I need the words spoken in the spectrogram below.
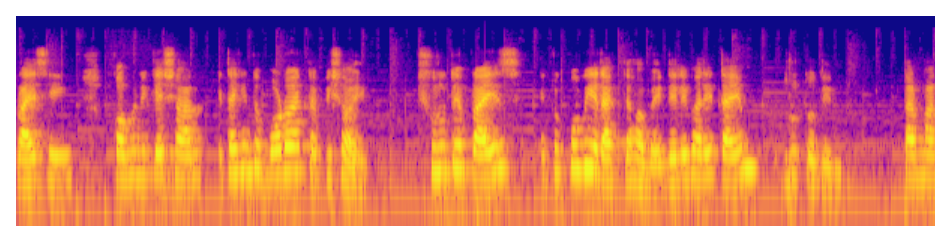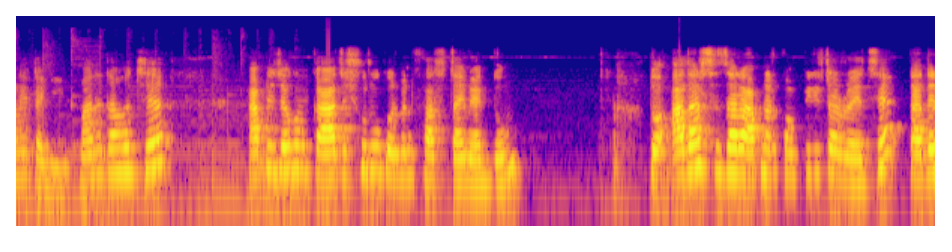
প্রাইসিং কমিউনিকেশন এটা কিন্তু বড় একটা বিষয়। শুরুতে প্রাইস একটু কমিয়ে রাখতে হবে। ডেলিভারি টাইম দ্রুত দিন। তার মানেটা কি? মানেটা হচ্ছে, আপনি যখন কাজ শুরু করবেন ফার্স্ট টাইম একদম তো আদার্স যারা আপনার কম্পিটিটর রয়েছে, তাদের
